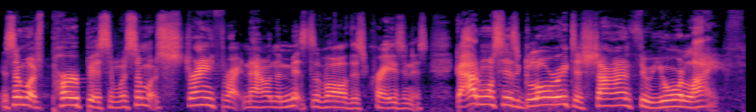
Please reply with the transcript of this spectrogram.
in so much purpose and with so much strength right now in the midst of all this craziness? God wants his glory to shine through your life.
